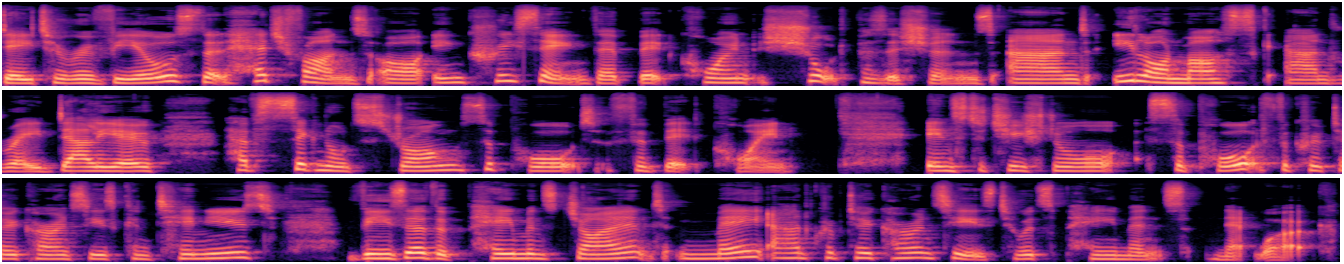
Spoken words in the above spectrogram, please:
Data reveals that hedge funds are increasing their Bitcoin short positions, and Elon Musk and Ray Dalio have signaled strong support for Bitcoin. Institutional support for cryptocurrencies continues. Visa, the payments giant, may add cryptocurrencies to its payments network.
